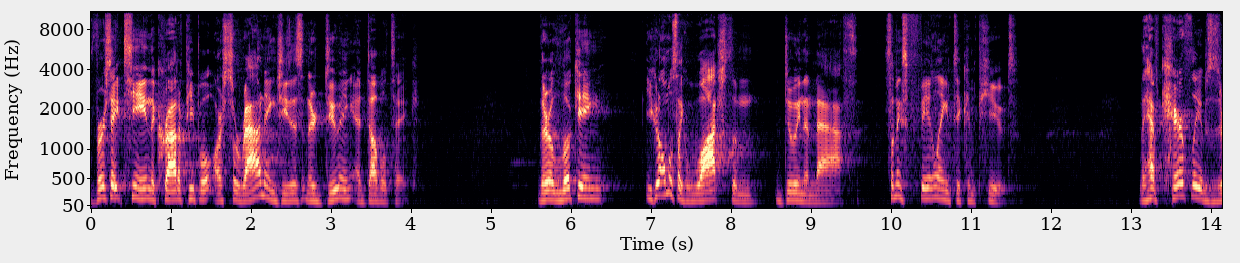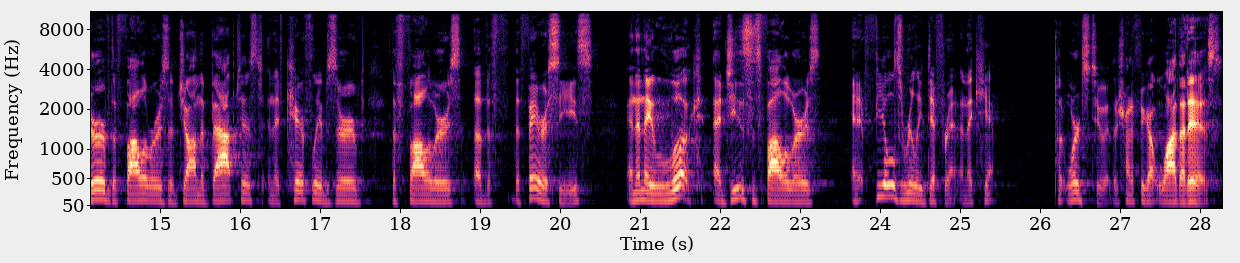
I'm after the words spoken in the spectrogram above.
Verse 18, the crowd of people are surrounding Jesus and they're doing a double take. They're looking, you can almost like watch them doing the math. Something's failing to compute. They have carefully observed the followers of John the Baptist and they've carefully observed the followers of the, the Pharisees. And then they look at Jesus' followers and it feels really different and they can't put words to it. They're trying to figure out why that is.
